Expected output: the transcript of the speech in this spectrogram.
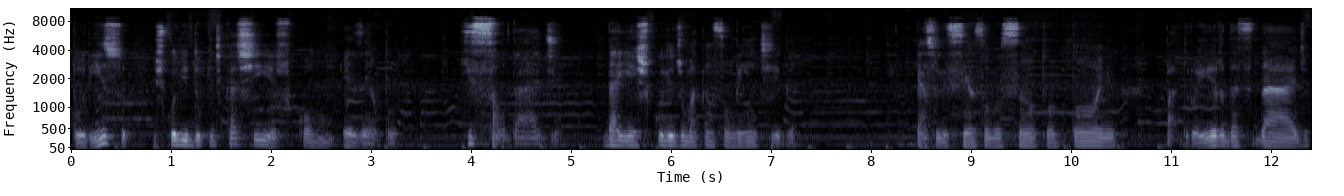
Por isso, escolhi Duque de Caxias como exemplo. Que saudade! Daí a escolha de uma canção bem antiga. Peço licença ao meu santo Antônio, padroeiro da cidade,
